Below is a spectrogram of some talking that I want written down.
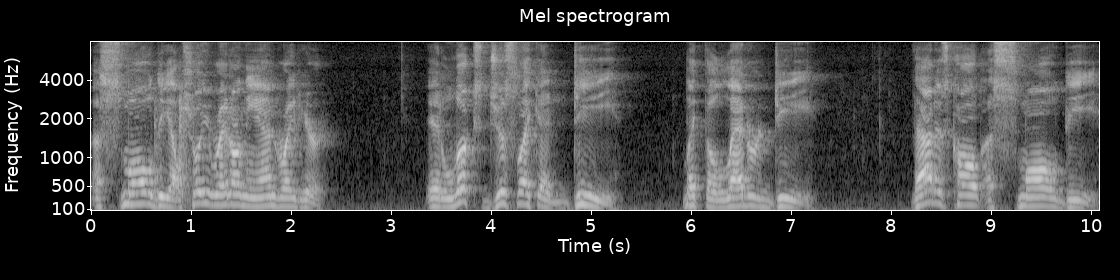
a small D. I'll show you right on the end right here. It looks just like a D, like the letter D. That is called a small D.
